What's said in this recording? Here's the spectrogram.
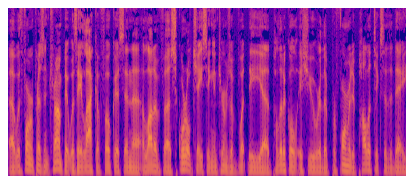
uh, with former President Trump, it was a lack of focus and a, a lot of uh, squirrel chasing in terms of what the uh, political issue or the performative politics of the day.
